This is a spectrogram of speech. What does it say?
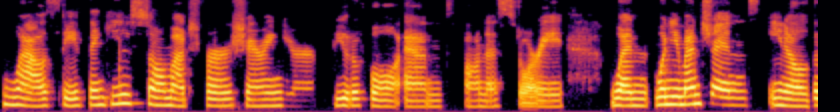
Wow, Steve, thank you so much for sharing your beautiful and honest story. When when you mentioned, you know, the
